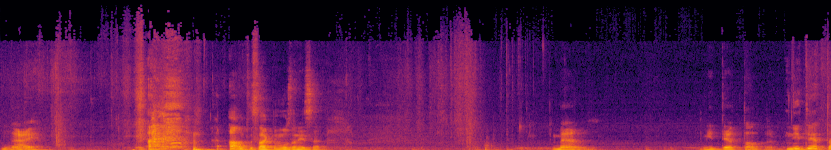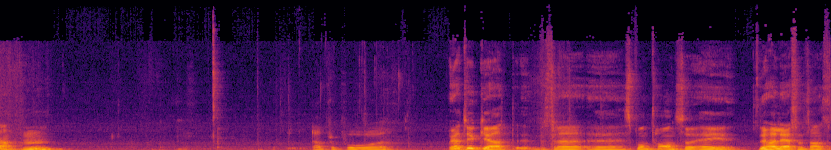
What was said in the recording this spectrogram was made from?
nej. Har inte sagt om Åsa-Nisse. Men. Mitt i ettan. 91 mm. Apropå... Och jag tycker att sådär, eh, spontant så är det har jag läst någonstans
